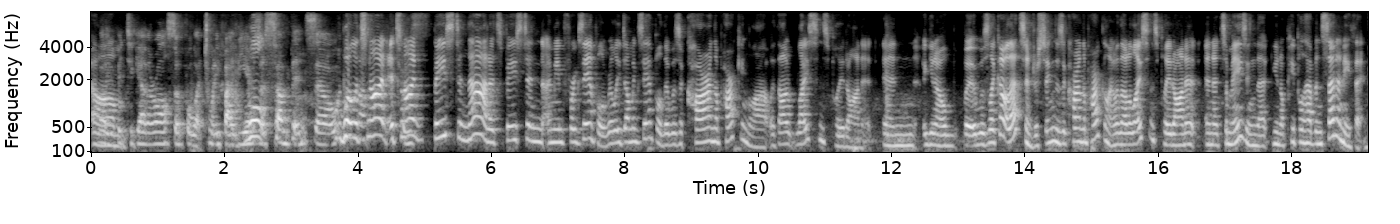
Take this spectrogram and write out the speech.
well, you've um been together also for what 25 years well- or something. So well it's not it's not based in that it's based in i mean for example really dumb example there was a car in the parking lot without license plate on it and you know it was like oh that's interesting there's a car in the parking lot without a license plate on it and it's amazing that you know people haven't said anything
